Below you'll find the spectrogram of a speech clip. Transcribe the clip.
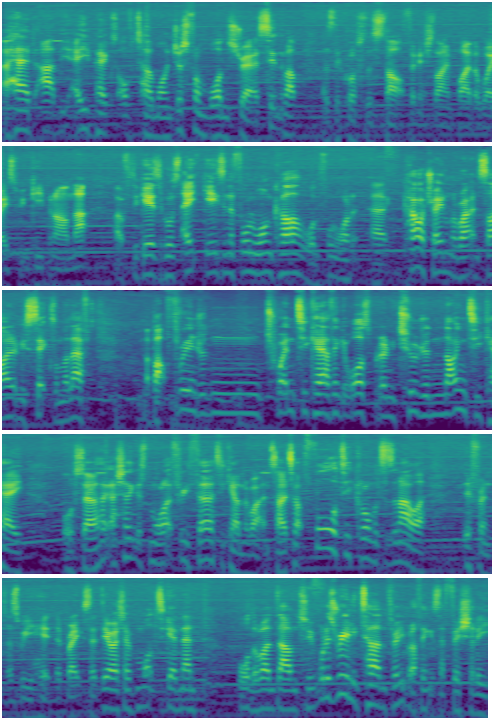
ahead at the apex of turn 1 just from one straight. I sync them up as they cross the start finish line by the way so we can keep an eye on that. Uh, for the gears of course 8 gears in the Formula 1 car or the Formula 1 uh, powertrain on the right hand side, only 6 on the left about 320k I think it was, but only 290k also, I think actually I think it's more like 330k on the right hand side. So about 40 kilometers an hour difference as we hit the brakes. So DRS open once again then for the run down to what is really turn three, but I think it's officially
